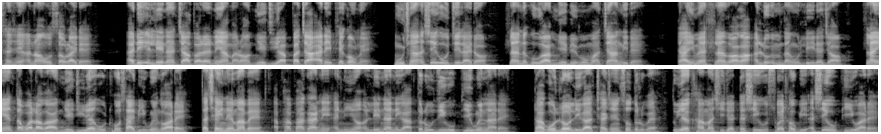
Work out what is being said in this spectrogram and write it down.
ချက်ချင်းအနောက်ကိုစောက်လိုက်တယ်။အဲ့ဒီအလင်းတန်းကျသွားတဲ့နေရာမှာတော့မြေကြီးကပတ်ကြအဲ့တွေဖြစ်ကုန်တယ်။မူချန်အရှိကိုကြည့်လိုက်တော့ လှန်တစ်ခုကမြေပြင်ပေါ်မှာကျနေတယ်။ဒါကြီးမဲ့လှန်သွားကအလိုအင်မတန်ကိုလေးတဲ့ကြောင်လှန်ရဲ့တဝက်လောက်ကမြေကြီးထဲကိုထိုးဆိုင်ပြီးဝင်သွားတယ်။တစ်ချိန်တည်းမှာပဲအဖက်ဖက်ကနေအနီရောင်အလေးနှန်းတွေကသူတို့စီကိုပြေးဝင်လာတယ်။ဒါကိုလော်လီကချက်ချင်းစုပ်တယ်လို့ပဲသူ့ရဲ့ခါမှာရှိတဲ့ဓာတ်ရှိကိုဆွဲထုတ်ပြီးအရှိကိုပြေးသွားတယ်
